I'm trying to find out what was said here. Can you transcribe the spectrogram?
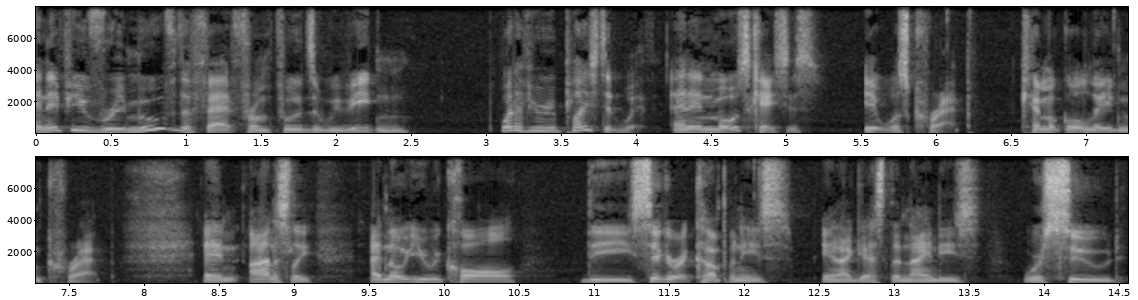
And if you've removed the fat from foods that we've eaten, what have you replaced it with? And in most cases, it was crap, chemical laden crap. And honestly, I know you recall the cigarette companies in, I guess, the 90s were sued,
